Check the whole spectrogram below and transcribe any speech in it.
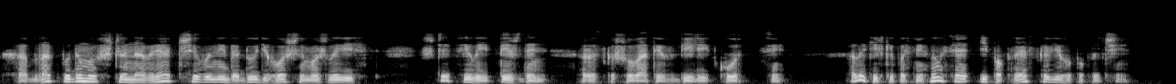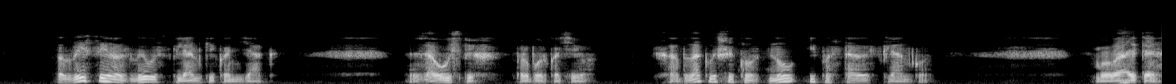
Хаблак подумав, що навряд чи вони дадуть Гоші можливість ще цілий тиждень розкошувати в білій куртці, але тільки посміхнувся і поплескав його по плечі. Лисий розлив у склянки коньяк. За успіх, пробуркотів. Хаблак лише ковтнув і поставив склянку. Бувайте,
